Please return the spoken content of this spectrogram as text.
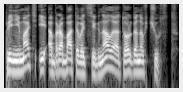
принимать и обрабатывать сигналы от органов чувств.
